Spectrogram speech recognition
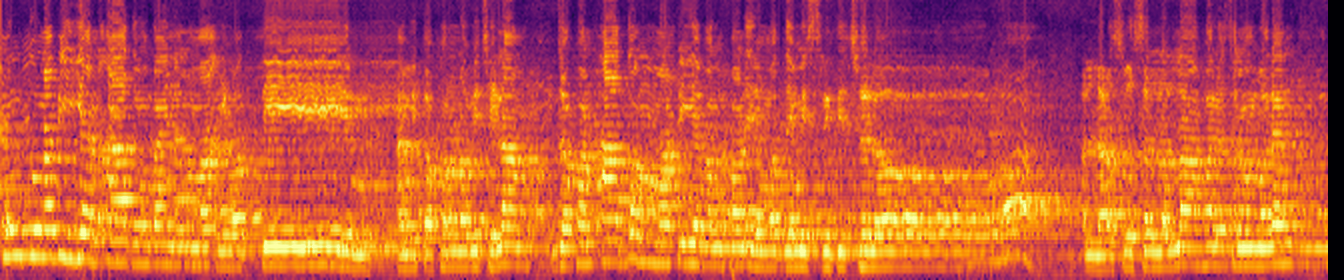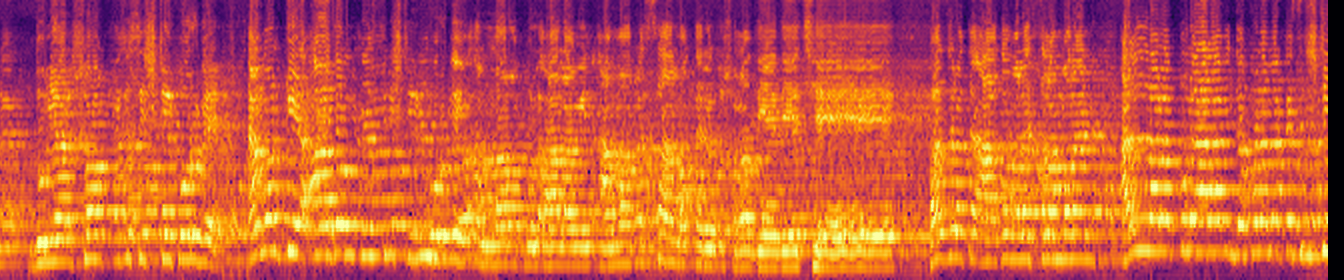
কুনতু নাবিয়ান আদম বাইনাল মাই ওয়াত তিন আমি তখন নবী ছিলাম যখন আদম মাটি এবং পানির মধ্যে মিশ্রিত ছিল। আল্লাহ। রাসূল সাল্লাল্লাহু আলাইহি সাল্লাম বলেন দুনিয়ার সব কিছু সৃষ্টির পূর্বে এমনকি আদমকে সৃষ্টির পূর্বে আল্লাহ রাব্বুল আলামিন আমার রিসালাতের ঘোষণা দিয়ে দিয়েছে। হযরতে আদম আলাইহিস সালাম বলেন, আল্লাহ রাব্বুল আলামিন যখন আমাকে সৃষ্টি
